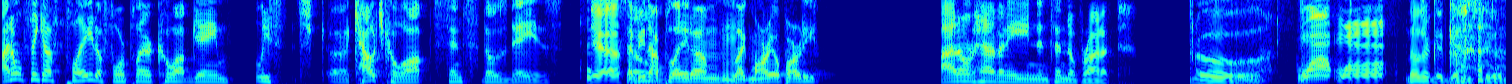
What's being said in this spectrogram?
I don't think I've played a four-player co-op game, at least uh, couch co-op, since those days. Yeah. Have you not played um Hmm. like Mario Party? I don't have any Nintendo product. Oh, Wah wah. those are good games too.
